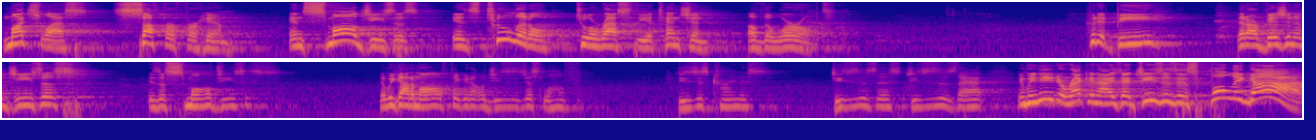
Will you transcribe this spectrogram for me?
much less suffer for Him. And small Jesus is too little to arrest the attention of the world. Could it be that our vision of Jesus is a small Jesus? That we got them all figured out? Well, Jesus is just love, Jesus is kindness, Jesus is this, Jesus is that. And we need to recognize that Jesus is fully God.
